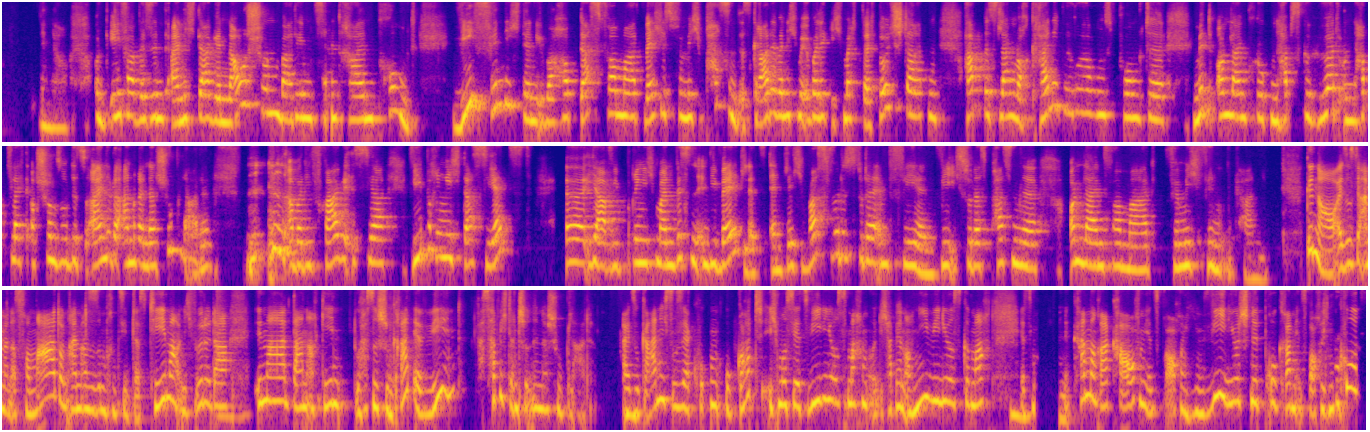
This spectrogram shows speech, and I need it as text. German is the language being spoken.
Genau. Und Eva, wir sind eigentlich da genau schon bei dem zentralen Punkt. Wie finde ich denn überhaupt das Format, welches für mich passend ist? Gerade wenn ich mir überlege, ich möchte vielleicht durchstarten, habe bislang noch keine Berührungspunkte mit Online-Produkten, habe es gehört und habe vielleicht auch schon so das eine oder andere in der Schublade. Aber die Frage ist ja, wie bringe ich das jetzt äh, ja, wie bringe ich mein Wissen in die Welt letztendlich? Was würdest du da empfehlen, wie ich so das passende Online-Format für mich finden kann? Genau, also es ist ja einmal das Format und einmal ist es im Prinzip das Thema. Und ich würde da immer danach gehen, du hast es schon gerade erwähnt, was habe ich dann schon in der Schublade? Also gar nicht so sehr gucken, oh Gott, ich muss jetzt Videos machen und ich habe ja noch nie Videos gemacht. Mhm. Jetzt muss eine Kamera kaufen, jetzt brauche ich ein Videoschnittprogramm, jetzt brauche ich einen Kurs,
